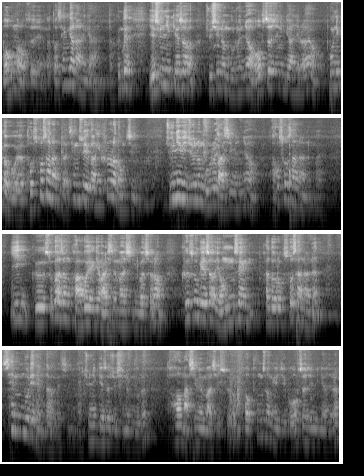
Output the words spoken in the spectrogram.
먹으면 없어지는 거야. 더 생겨나는 게 아닙니다. 근데 예수님께서 주시는 물은요, 없어지는 게 아니라요, 보니까 뭐예요? 더 솟아난다. 생수의 강이 흘러 넘치는 거예요. 주님이 주는 물을 마시면요, 더 솟아나는 거예요. 이 그 수가성 과부에게 말씀하신 것처럼 그 속에서 영생하도록 솟아나는 샘물이 된다 그랬습니다. 주님께서 주시는 물은 더 마시면 마실수록 더 풍성해지고 없어지는 게 아니라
